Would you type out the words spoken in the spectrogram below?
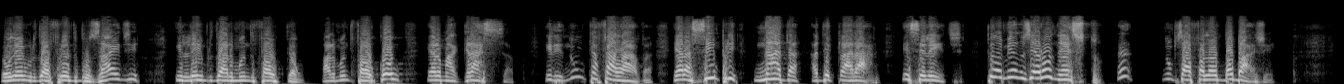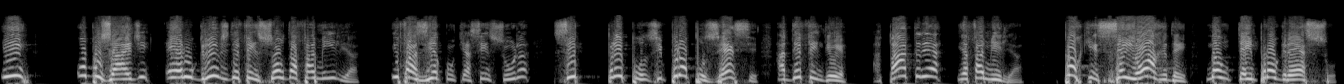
eu lembro do Alfredo Buzaide e lembro do Armando Falcão. O Armando Falcão era uma graça. Ele nunca falava, era sempre nada a declarar. Excelente. Pelo menos era honesto, né? não precisava falar bobagem. E o Buzaide era o grande defensor da família e fazia com que a censura se, se propusesse a defender a pátria e a família. Porque sem ordem não tem progresso.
